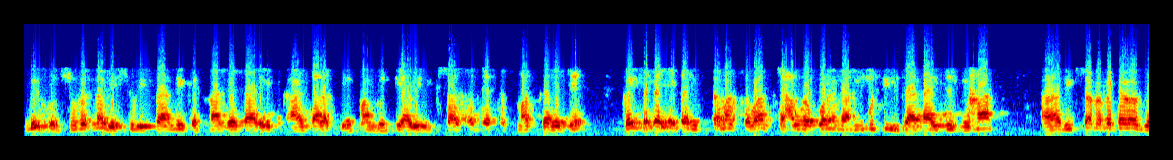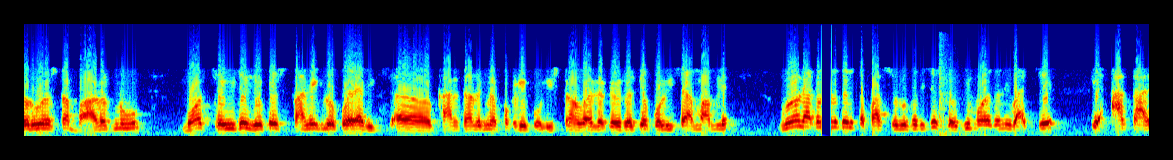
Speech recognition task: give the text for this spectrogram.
બિલકુલ, સુરતના વિશ્વ વિસ્તારની ઘટના જતા એક કાર ચાલક બેફામ ગતિ આવી રિક્ષા સાથે અકસ્માત કરે છે. કહી શકાય કે રિક્ષામાં સવાર ચાર લોકોને નાની મોટી ઈજા થાય છે, જેમાં રિક્ષામાં બેઠેલા દોઢ બાળકનું મોત થયું છે. જોકે સ્થાનિક લોકોએ આ કાર ચાલકને પકડી પોલીસના હવાલે કર્યો છે પોલીસે આ મામલે ગુનો દાખલ કરી તપાસ શરૂ કરી છે. સૌથી મહત્વની વાત છે કે આ કાર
